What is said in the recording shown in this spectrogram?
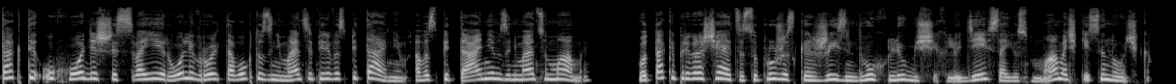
Так ты уходишь из своей роли в роль того, кто занимается перевоспитанием, а воспитанием занимаются мамы. Вот так и превращается супружеская жизнь двух любящих людей в союз мамочки и сыночка.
